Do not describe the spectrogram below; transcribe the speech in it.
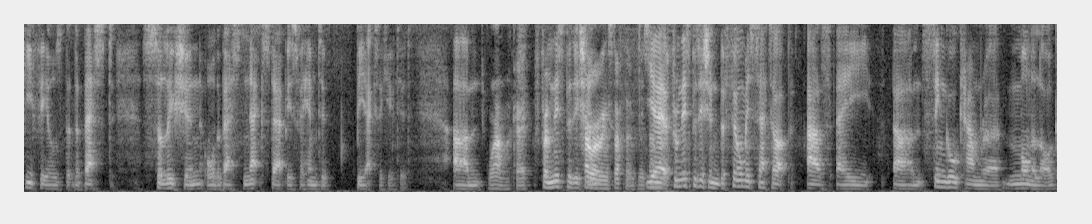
he feels that the best solution or the best next step is for him to be executed. Um, Wow. Okay. from this position, Harrowing stuff then. From yeah, from this position, the film is set up as a um, single camera monologue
